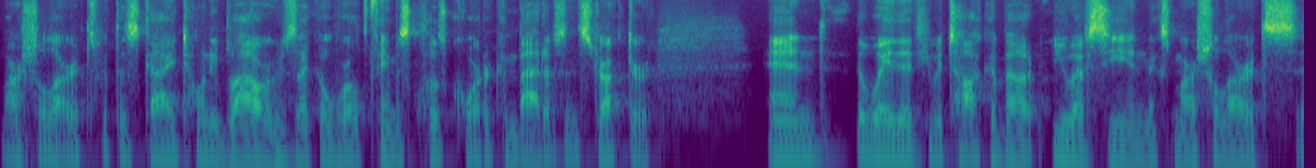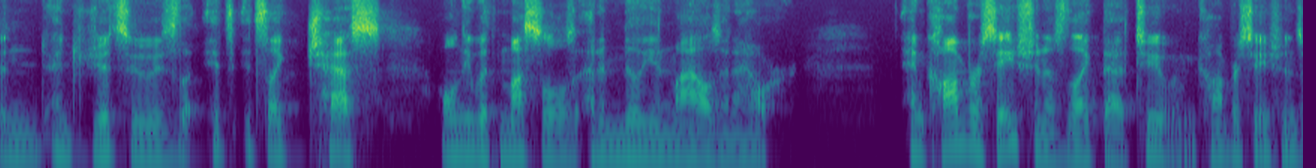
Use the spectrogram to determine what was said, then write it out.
martial arts with this guy Tony Blauer, who's like a world famous close quarter combatives instructor. And the way that he would talk about UFC and mixed martial arts and, and jiu-jitsu is it's it's like chess only with muscles at a million miles an hour. And conversation is like that too. Mean, conversations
